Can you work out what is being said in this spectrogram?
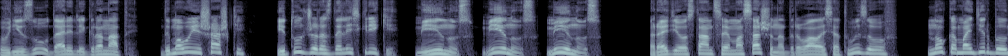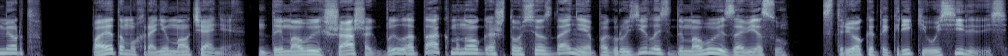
Внизу ударили гранаты, дымовые шашки и тут же раздались крики «Минус! Минус! Минус!». Радиостанция Масаши надрывалась от вызовов, но командир был мертв, поэтому хранил молчание. Дымовых шашек было так много, что все здание погрузилось в дымовую завесу. Стрекот и крики усилились.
